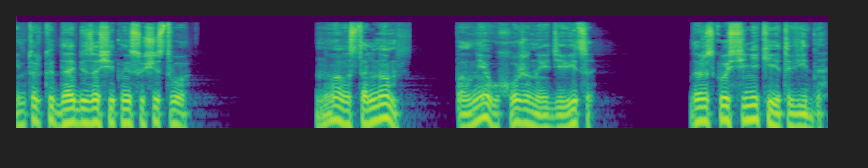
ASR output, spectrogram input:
Им только дай беззащитное существо. Ну, а в остальном вполне ухоженная девица. Даже сквозь синяки это видно.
